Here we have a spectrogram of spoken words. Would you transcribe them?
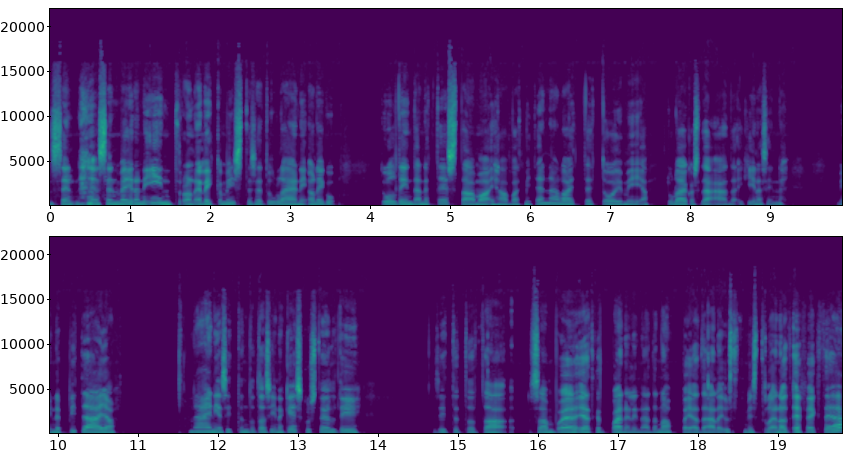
sen, sen meidän intron, eli mistä se tulee, niin oli kun tultiin tänne testaamaan ihan vaan, että miten nämä laitteet toimii ja tuleeko sitä ääntä ikinä sinne, minne pitää ja näin. Ja sitten tota, siinä keskusteltiin ja sitten tota, Sampo ja jätkät paineli näitä nappeja täällä just, että mistä tulee noita efektejä.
